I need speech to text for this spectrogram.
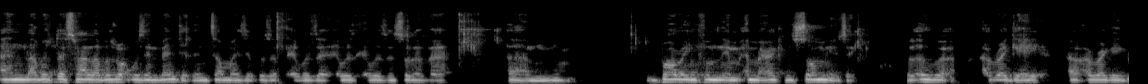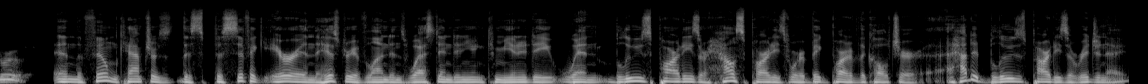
And lovers, that's why lovers rock was invented. In some ways, it was a, it was a, it was, it was a sort of a um, borrowing from the American soul music, but over a reggae a, a reggae group. And the film captures the specific era in the history of London's West Indian community when blues parties or house parties were a big part of the culture. How did blues parties originate?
